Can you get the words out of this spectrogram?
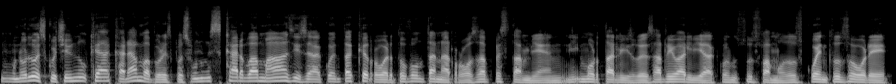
uno lo escucha y uno queda caramba, pero después uno escarba más y se da cuenta que Roberto Fontana Rosa pues también inmortalizó esa rivalidad con sus famosos cuentos sobre,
